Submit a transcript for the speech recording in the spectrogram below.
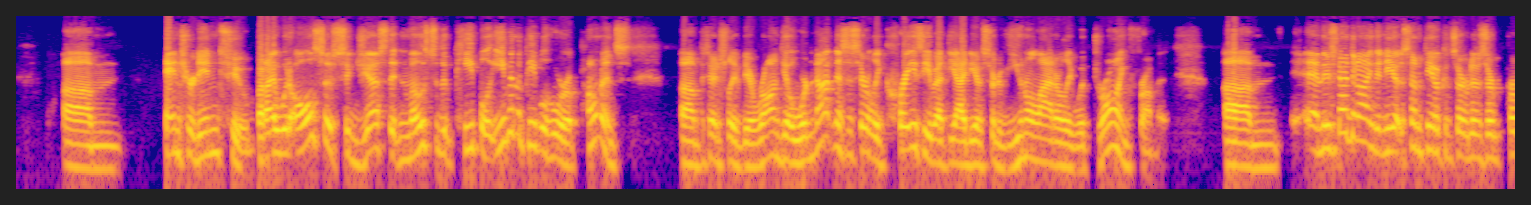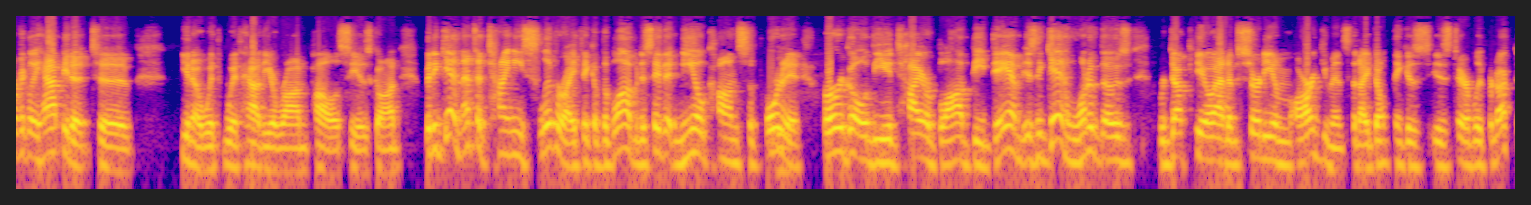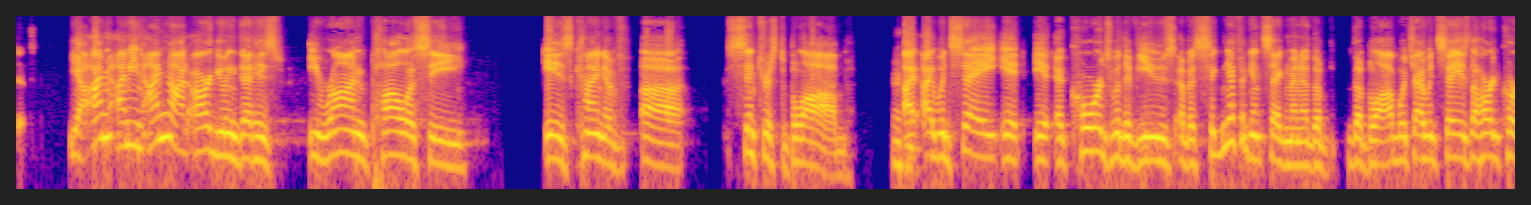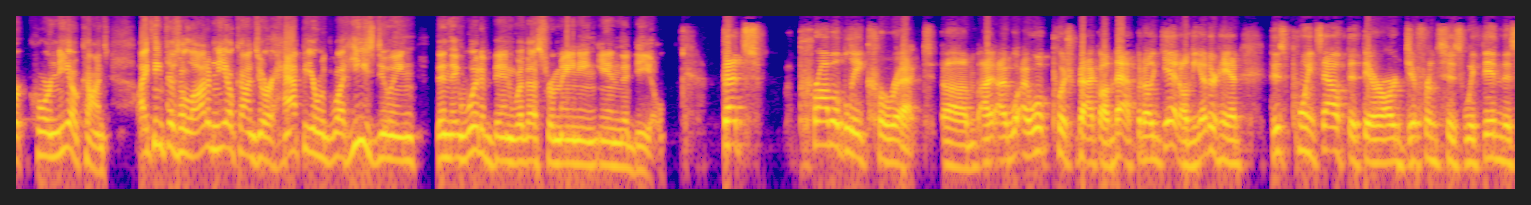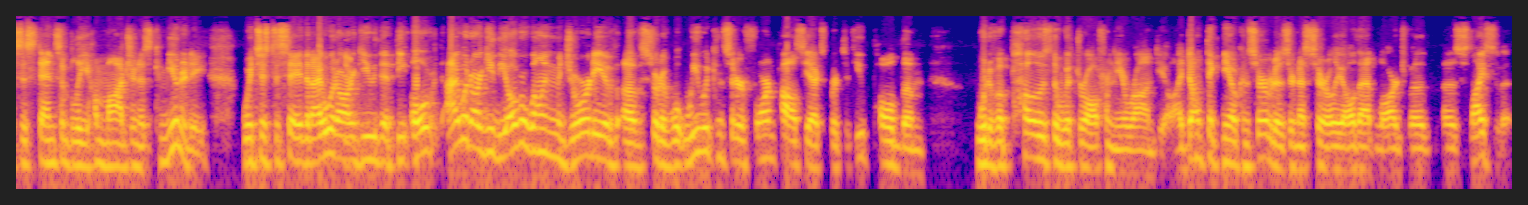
um, entered into. But I would also suggest that most of the people, even the people who are opponents um, potentially of the Iran deal, were not necessarily crazy about the idea of sort of unilaterally withdrawing from it. Um, and there's no denying that neo, some neoconservatives are perfectly happy to, to, you know, with with how the Iran policy has gone. But again, that's a tiny sliver, I think, of the blob. And to say that neocons supported it, ergo the entire blob be damned, is again one of those reductio ad absurdum arguments that I don't think is is terribly productive. Yeah, I'm, I mean, I'm not arguing that his Iran policy is kind of uh, centrist blob. Mm-hmm. I, I, would say it it accords with the views of a significant segment of the the blob, which I would say is the hardcore core neocons. I think there's a lot of neocons who are happier with what he's doing than they would have been with us remaining in the deal. That's probably correct. Um, I, I, I, won't push back on that. But again, on the other hand, this points out that there are differences within this ostensibly homogenous community, which is to say that I would argue that the over, I would argue the overwhelming majority of, of sort of what we would consider foreign policy experts, if you polled them, would have opposed the withdrawal from the Iran deal. I don't think neoconservatives are necessarily all that large of a, a slice of it.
